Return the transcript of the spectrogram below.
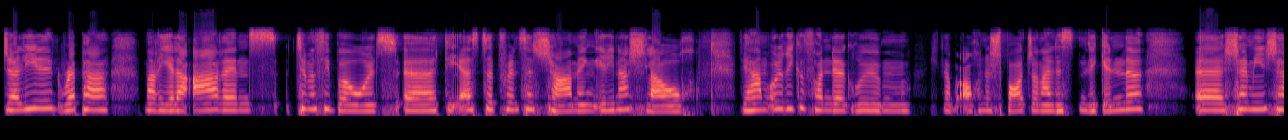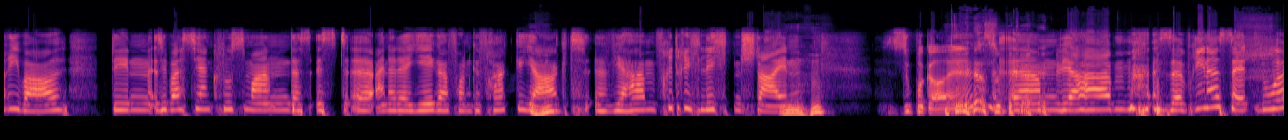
Jalil, Rapper. Mariella Ahrens, Timothy Bolt, äh, die erste Princess Charming, Irina Schlauch. Wir haben Ulrike von der Gröben, ich glaube auch eine Sportjournalistenlegende, äh, Shamin Charivar, den Sebastian Klussmann, das ist äh, einer der Jäger von Gefragt gejagt. Mhm. Äh, wir haben Friedrich Lichtenstein. Mhm. Super geil. Ja, super. Ähm, wir haben Sabrina Settlur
